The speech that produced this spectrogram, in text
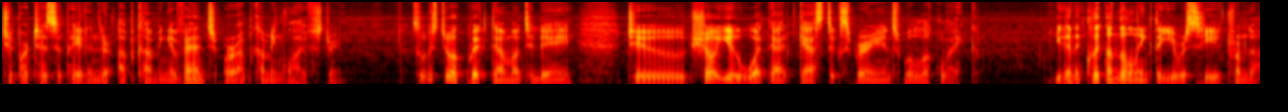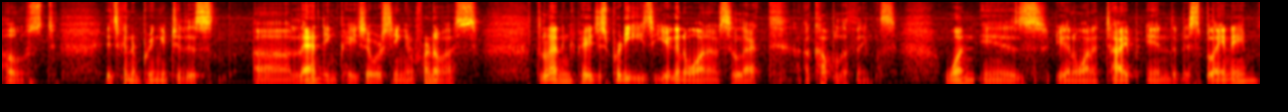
to participate in their upcoming event or upcoming live stream. So, let's do a quick demo today to show you what that guest experience will look like. You're going to click on the link that you received from the host. It's going to bring you to this uh, landing page that we're seeing in front of us. The landing page is pretty easy. You're going to want to select a couple of things. One is you're going to want to type in the display name.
